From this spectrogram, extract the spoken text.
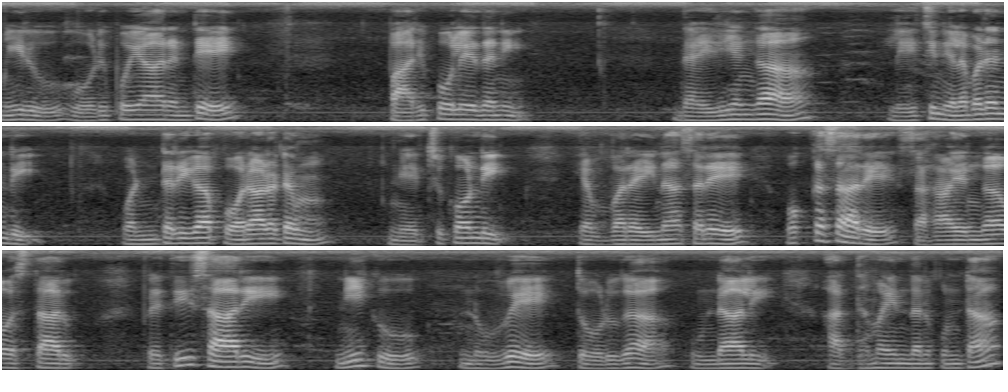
మీరు ఓడిపోయారంటే పారిపోలేదని. ధైర్యంగా లేచి నిలబడండి. ఒంటరిగా పోరాడటం నేర్చుకోండి. ఎవరైనా సరే ఒక్కసారే సహాయంగా వస్తారు. ప్రతిసారి నీకు నువ్వే తోడుగా ఉండాలి. అర్థమైందనుకుంటా?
